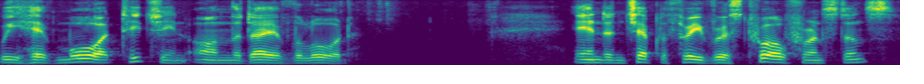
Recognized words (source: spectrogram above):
we have more teaching on the day of the Lord. And in chapter 3, verse 12, for instance,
